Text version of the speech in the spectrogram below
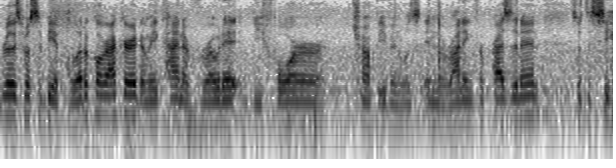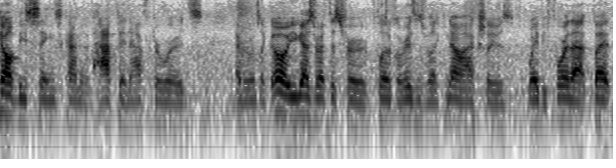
really supposed to be a political record, and we kind of wrote it before Trump even was in the running for president. So to see all these things kind of happen afterwards, everyone's like, "Oh, you guys wrote this for political reasons." We're like, "No, actually, it was way before that." But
